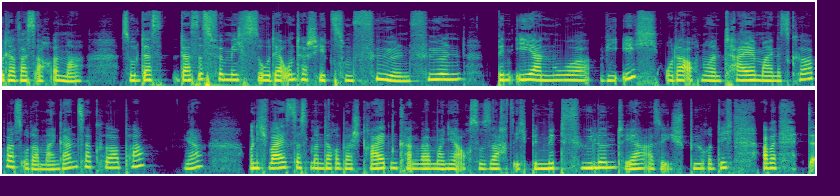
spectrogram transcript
oder was auch immer. So, das, das ist für mich so der Unterschied zum Fühlen. Fühlen bin eher nur wie ich oder auch nur ein Teil meines Körpers oder mein ganzer Körper. Ja, und ich weiß, dass man darüber streiten kann, weil man ja auch so sagt, ich bin mitfühlend, ja, also ich spüre dich. Aber da,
